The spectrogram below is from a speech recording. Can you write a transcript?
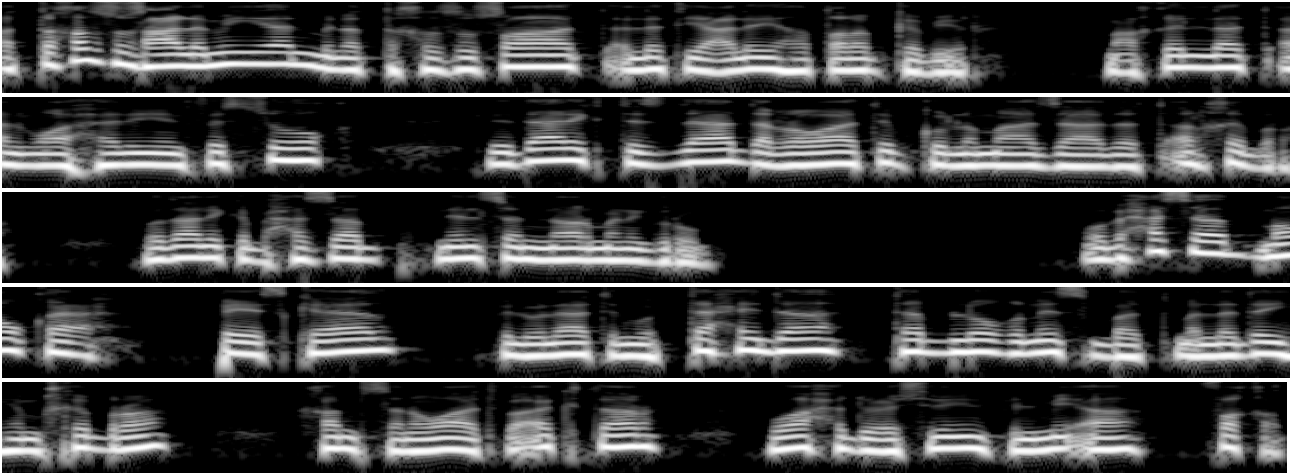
التخصص عالميا من التخصصات التي عليها طلب كبير مع قلة المؤهلين في السوق لذلك تزداد الرواتب كلما زادت الخبرة وذلك بحسب Nielsen Norman Group وبحسب موقع PayScale في الولايات المتحدة تبلغ نسبة من لديهم خبرة خمس سنوات فأكثر 21% فقط.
